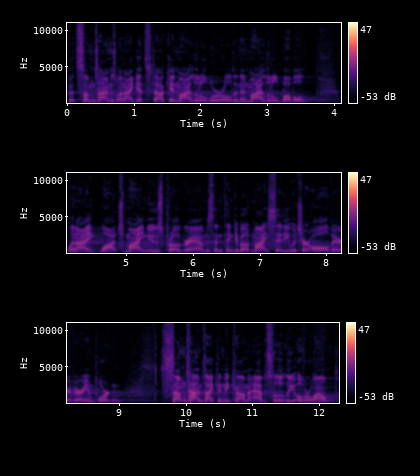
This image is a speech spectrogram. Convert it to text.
but sometimes when I get stuck in my little world and in my little bubble, when I watch my news programs and think about my city, which are all very, very important, sometimes I can become absolutely overwhelmed.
